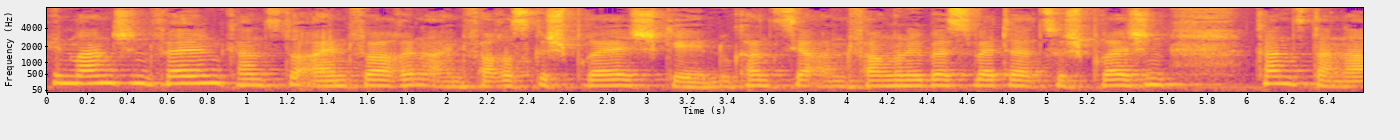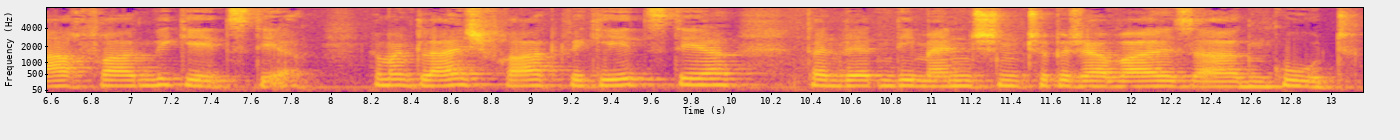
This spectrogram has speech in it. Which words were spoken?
In manchen Fällen kannst du einfach in einfaches Gespräch gehen. Du kannst ja anfangen, über das Wetter zu sprechen, kannst danach fragen, wie geht's dir? Wenn man gleich fragt, wie geht's dir, dann werden die Menschen typischerweise sagen, gut.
